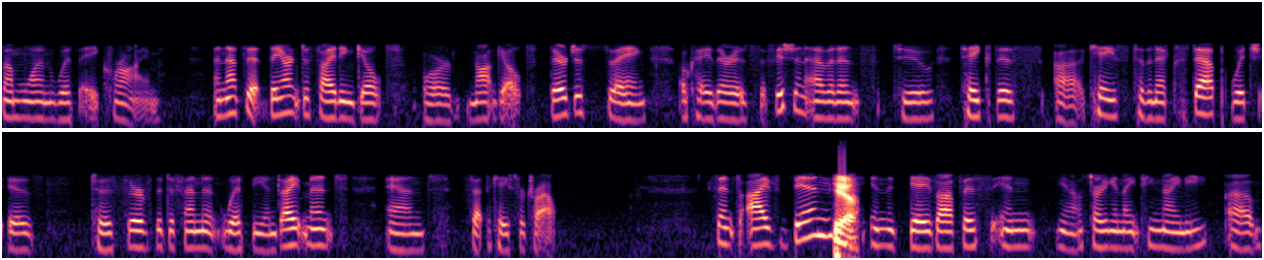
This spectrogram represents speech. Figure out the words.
someone with a crime. And that's it. They aren't deciding guilt or not guilt. They're just saying, okay, there is sufficient evidence to take this uh, case to the next step, which is to serve the defendant with the indictment and set the case for trial. Since I've been yeah. in the DA's office in you know, starting in 1990. Um,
